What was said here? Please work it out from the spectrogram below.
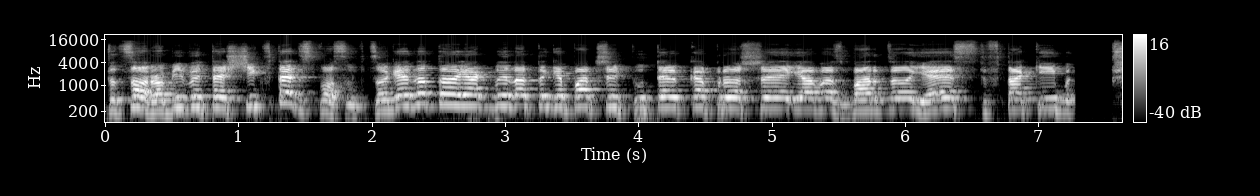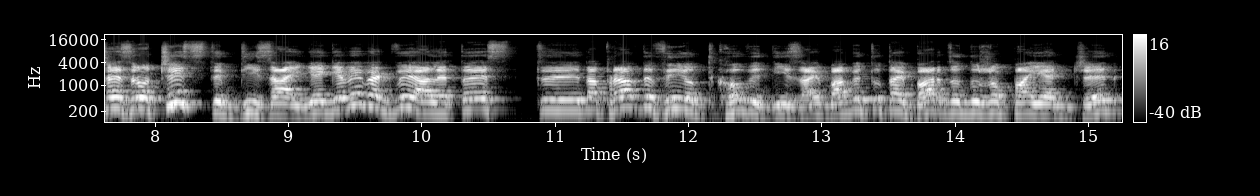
to co, robimy teścik w ten sposób, co nie? No to jakby na nie patrzeć, butelka proszę, ja was bardzo, jest w takim przezroczystym designie, nie wiem jak wy, ale to jest y, naprawdę wyjątkowy design, mamy tutaj bardzo dużo pajęczyn,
